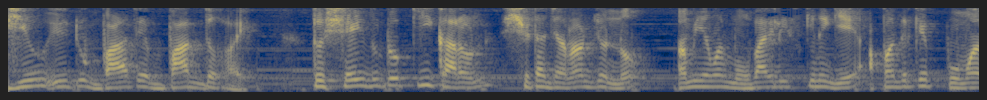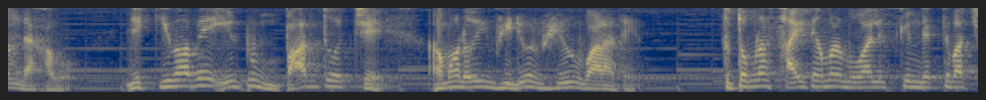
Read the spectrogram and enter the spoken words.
ভিউ ইউটিউব বাড়াতে বাধ্য হয়। তো সেই দুটো কি কারণ সেটা জানার জন্য আমি আমার মোবাইল স্ক্রিনে গিয়ে আপনাদেরকে প্রমাণ দেখাবো যে কীভাবে ইউটিউব বাধ্য হচ্ছে আমার ওই ভিডিওর ভিউ বাড়াতে। তো তোমরা সাইটে আমার মোবাইল স্ক্রিন দেখতে পাচ্ছ,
